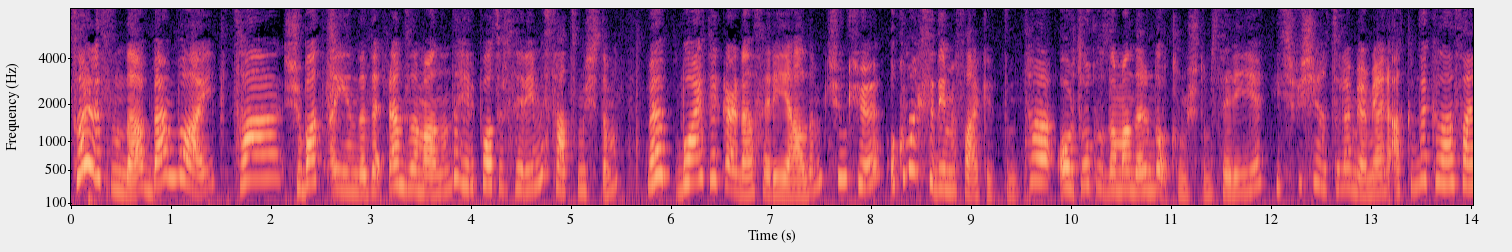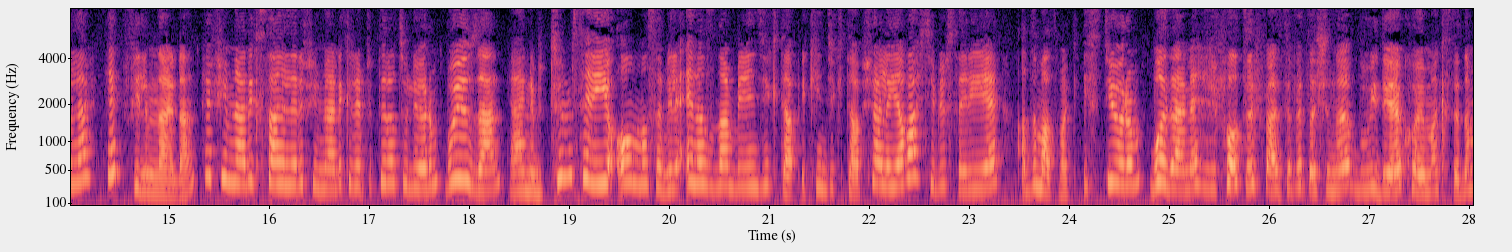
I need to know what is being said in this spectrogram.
Sonrasında ben bu ay ta Şubat ayında deprem zamanında Harry Potter serimi satmıştım. Ve bu ay tekrardan seriyi aldım. Çünkü okumak istediğimi fark ettim. Ta ortaokul zamanlarımda okumuştum seriyi. Hiçbir şey hatırlamıyorum. Yani aklımda kalan sahneler hep filmlerden. Hep filmlerdeki sahneleri, filmlerdeki replikleri hatırlıyorum. Bu yüzden yani bütün seriyi olmasa bile en azından birinci kitap, ikinci kitap şöyle yavaşça bir seriye adım atmak istiyorum. Bu nedenle Harry Potter felsefe taşını bu videoya koymak istedim.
